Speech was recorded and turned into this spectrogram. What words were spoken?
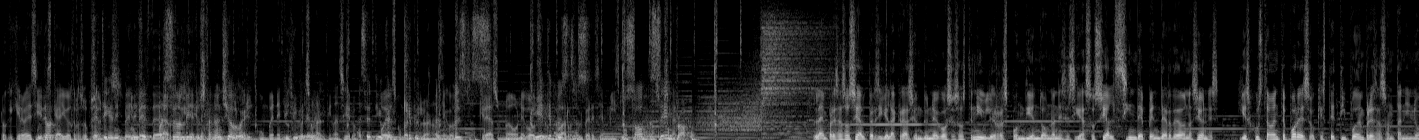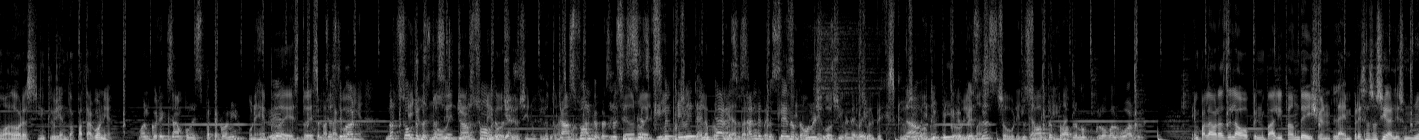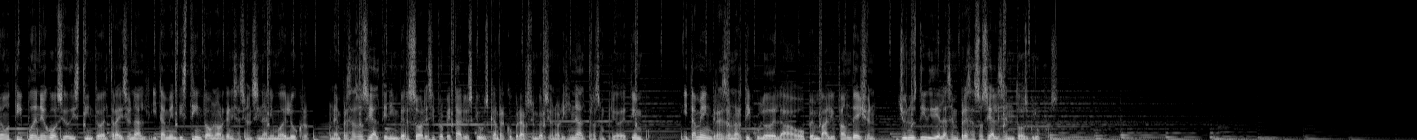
Lo que quiero decir es que hay otras opciones. En vez de darte dinero sin ningún beneficio personal financiero, puedes convertirlo en un negocio. Creas un nuevo negocio que va a resolver ese mismo problema social. La empresa social persigue la creación de un negocio sostenible respondiendo a una necesidad social sin depender de donaciones, y es justamente por eso que este tipo de empresas son tan innovadoras, incluyendo a Patagonia. Un ejemplo de esto es Patagonia. Ellos no vendieron su negocio, sino que lo transformaron. Se donó el 100% de la propiedad para convertirse en un negocio que resuelve exclusivamente problemas sobre el cambio climático. En palabras de la Open Valley Foundation, la empresa social es un nuevo tipo de negocio distinto del tradicional y también distinto a una organización sin ánimo de lucro. Una empresa social tiene inversores y propietarios que buscan recuperar su inversión original tras un periodo de tiempo. Y también, gracias a un artículo de la Open Value Foundation, Yunus divide las empresas sociales en dos grupos.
